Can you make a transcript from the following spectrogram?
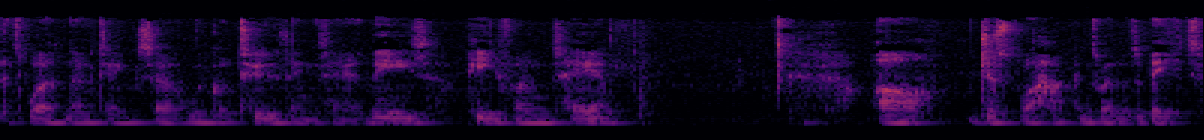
it's worth noting. So we've got two things here. These P phones here are just what happens when there's a beat.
